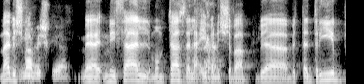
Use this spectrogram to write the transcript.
ما بشكي ما بشكي مثال ممتاز للاعبين الشباب. بالتدريب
